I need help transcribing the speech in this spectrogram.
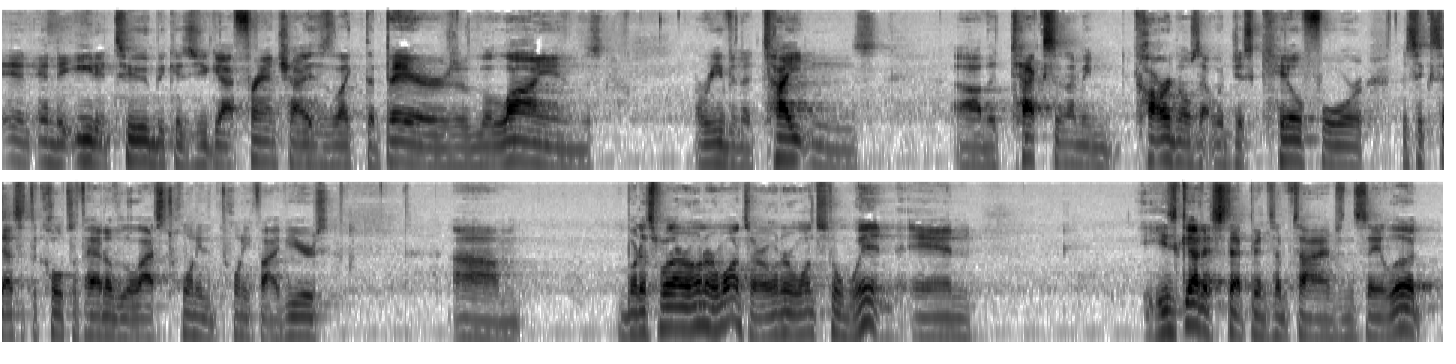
and, and, to eat it too because you got franchises like the Bears or the Lions or even the Titans, uh, the Texans. I mean, Cardinals that would just kill for the success that the Colts have had over the last 20 to 25 years. Um, but it's what our owner wants. Our owner wants to win. And he's got to step in sometimes and say, look,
